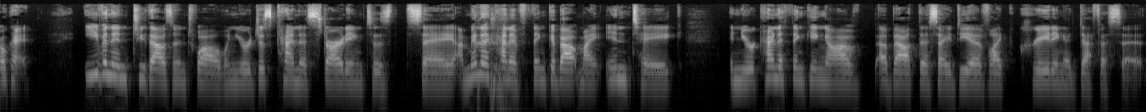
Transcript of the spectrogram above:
Okay. Even in 2012, when you were just kind of starting to say, I'm going to kind of think about my intake, and you're kind of thinking of about this idea of like creating a deficit.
